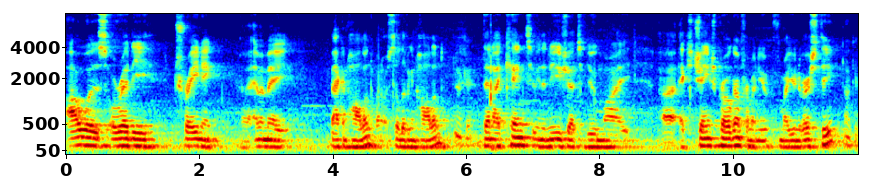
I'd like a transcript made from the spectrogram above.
I was already training uh, MMA back in Holland when I was still living in Holland. Okay. Then I came to Indonesia to do my uh, exchange program for my new, my university, Okay.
